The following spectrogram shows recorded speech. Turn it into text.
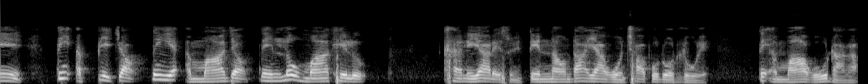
င်သင်အပြစ်ကြောင့်သင်ရဲ့အမားကြောင့်သင်လုံမားခဲ့လို့ခံနေရတယ်ဆိုရင်သင်နောင်တရဝန်ချဖို့တော့လိုတယ်။သင်အမားကိုဒါကဒါ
